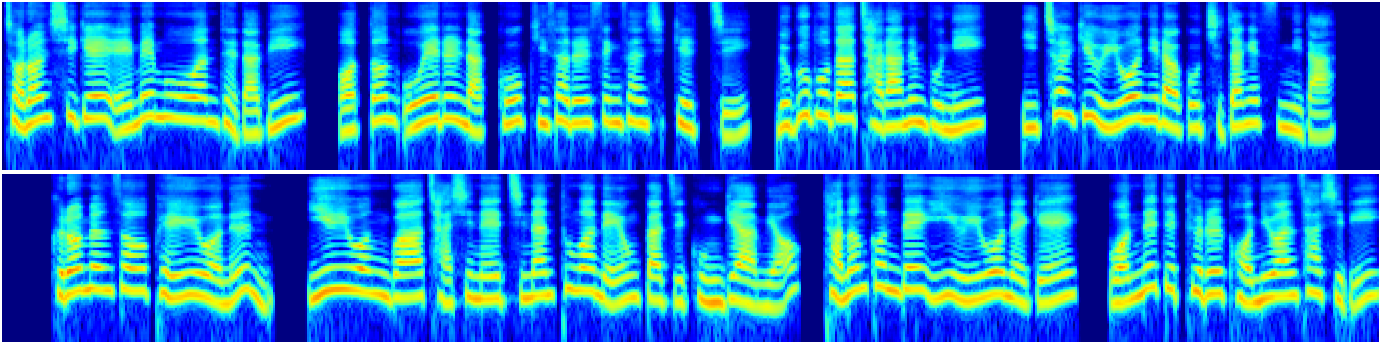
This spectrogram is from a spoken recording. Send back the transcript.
저런 식의 애매모호한 대답이 어떤 오해를 낳고 기사를 생산시킬지 누구보다 잘 아는 분이 이철규 의원이라고 주장했습니다. 그러면서 배 의원은 이 의원과 자신의 지난 통화 내용까지 공개하며 단언컨대 이 의원에게 원내대표를 권유한 사실이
